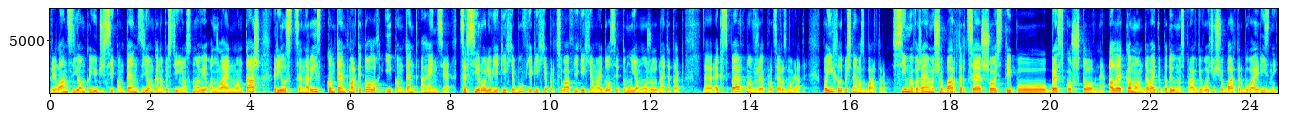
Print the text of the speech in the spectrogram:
фріланс-зйомка, UGC контент, зйомка на постійній основі, онлайн-монтаж, ріл-сценарист, контент-маркетолог і контент-агенція. Це всі ролі, в яких я був, в яких я працював, в яких я маю досвід, тому я можу, знаєте, так е, експертно вже про це розмовляти. Поїхали, почнемо з бартеру. Всі ми вважаємо, що бартер це щось типу безкоштовне. Але камон, давайте подивимось правді в очі, що бартер буває різний.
